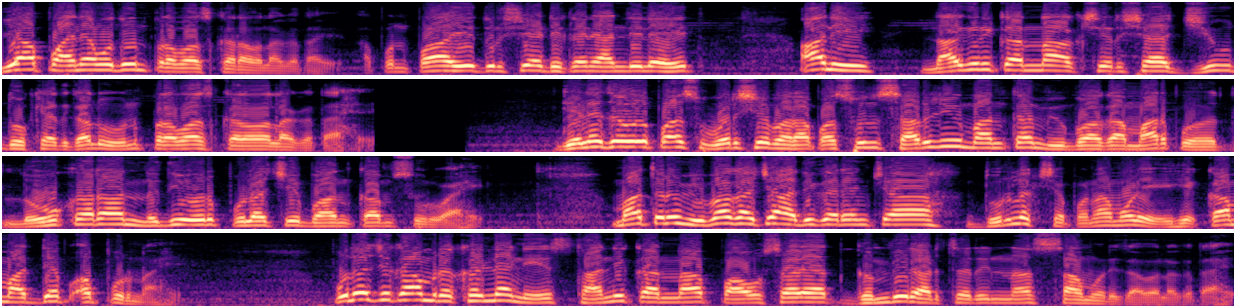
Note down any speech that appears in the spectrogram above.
या पाण्यामधून प्रवास करावा लागत आहे. आपण पहा हे दृश्य या ठिकाणी आणलेले आहेत आणि नागरिकांना अक्षरशः जीव धोक्यात घालून प्रवास करावा लागत आहे. गेल्या जवळपास वर्षभरापासून सार्वजनिक बांधकाम विभागामार्फत लोहकारा नदीवर पुलाचे बांधकाम सुरू आहे. मात्र विभागाच्या अधिकाऱ्यांच्या दुर्लक्षपणामुळे हे काम अद्याप अपूर्ण आहे. पुलाचे काम रखडल्याने स्थानिकांना पावसाळ्यात गंभीर अडचणींना सामोरे जावं लागत आहे.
